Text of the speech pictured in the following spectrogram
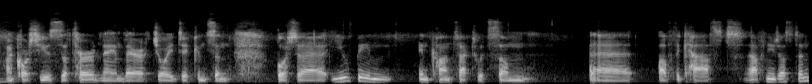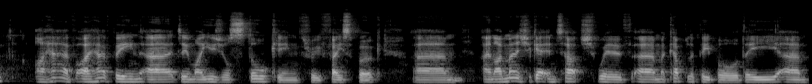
And of course, she uses a third name there, Joy Dickinson. But uh, you've been in contact with some uh, of the cast, haven't you, Justin? I have. I have been uh, doing my usual stalking through Facebook. Um, and I managed to get in touch with um, a couple of people. The um,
